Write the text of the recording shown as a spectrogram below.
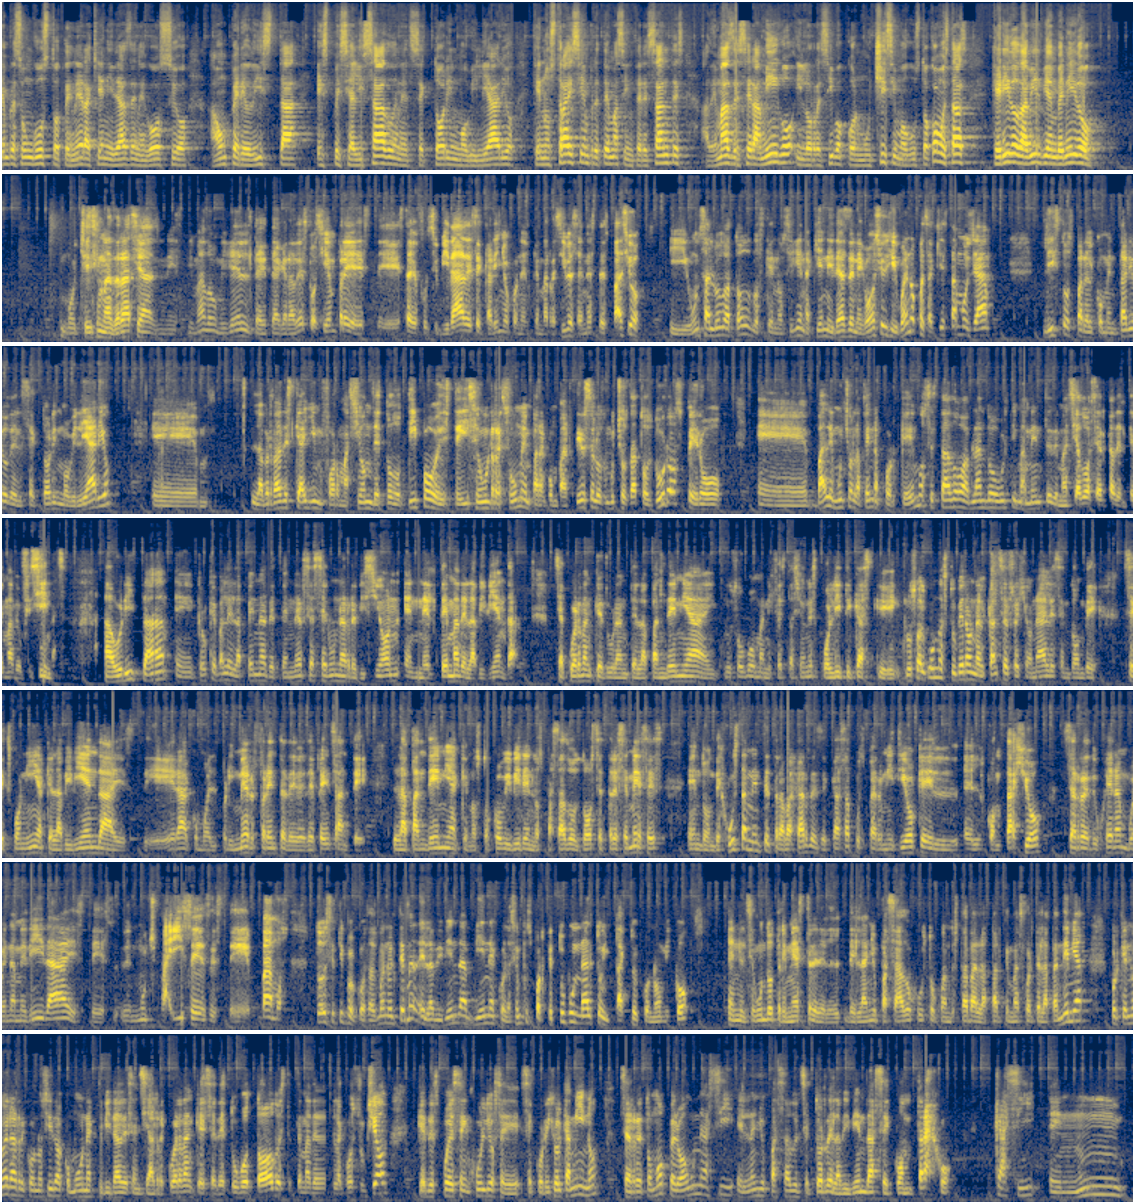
Siempre es un gusto tener aquí en Ideas de Negocio a un periodista especializado en el sector inmobiliario que nos trae siempre temas interesantes, además de ser amigo y lo recibo con muchísimo gusto. ¿Cómo estás, querido David? Bienvenido. Muchísimas gracias, mi estimado Miguel. Te, agradezco siempre este, esta efusividad, ese cariño con el que me recibes en este espacio. Y un saludo a todos los que nos siguen aquí en Ideas de Negocios. Y bueno, pues aquí estamos ya listos para el comentario del sector inmobiliario. Eh, la verdad es que hay información de todo tipo. Este, hice un resumen para compartírselos, muchos datos duros, pero eh, vale mucho la pena porque hemos estado hablando últimamente demasiado acerca del tema de oficinas. Ahorita eh, creo que vale la pena detenerse a hacer una revisión en el tema de la vivienda. ¿Se acuerdan que durante la pandemia incluso hubo manifestaciones políticas que incluso algunos tuvieron alcances regionales en donde se exponía que la vivienda este, era como el primer frente de defensa ante la pandemia que nos tocó vivir en los pasados 12, 13 meses, en donde justamente trabajar desde casa pues permitió que el contagio se redujera en buena medida, este, en muchos países, este, vamos, todo ese tipo de cosas. Bueno, el tema de la vivienda viene a colación pues porque tuvo un alto impacto económico en el segundo trimestre del, del, año pasado, justo cuando estaba la parte más fuerte de la pandemia, porque no era reconocido como una actividad esencial. Recuerdan que se detuvo todo este tema de la construcción, que después en julio se, se corrigió el camino, se retomó, pero aún así el año pasado el sector de la vivienda se contrajo casi en un...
